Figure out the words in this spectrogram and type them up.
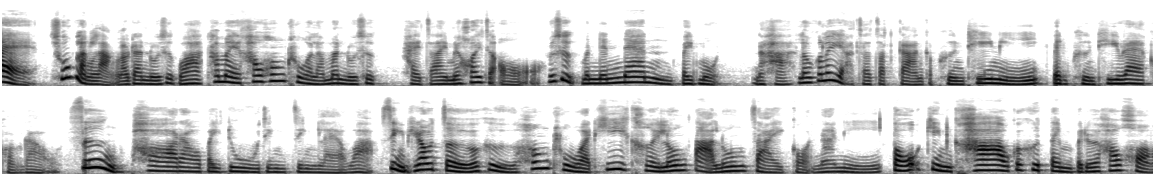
แต่ช่วงหลังๆ เราดันรู้สึกว่าทำไมเข้าห้องครัวแล้วมันรู้สึกหายใจไม่ค่อยจะออก รู้สึกมันแน่นๆไปหมด นะคะ เราก็เลยอยากจะจัดการกับพื้นที่นี้เป็นพื้นที่แรกของเรา ซึ่งพอเราไปดูจริง ๆ แล้วอะสิ่งที่เราเจอก็คือห้องครัวที่เคยโล่งตาโล่งใจก่อนหน้านี้ โต๊ะกินข้าวก็คือเต็มไปด้วยข้าวของ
